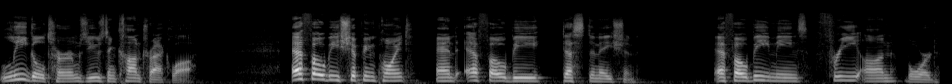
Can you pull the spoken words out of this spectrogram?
legal terms used in contract law. FOB shipping point and FOB destination. FOB means free on board.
